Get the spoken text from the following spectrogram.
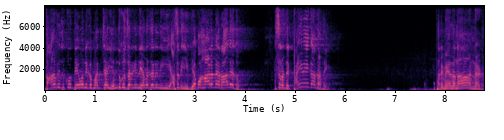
దావిదుకు దేవునికి మధ్య ఎందుకు జరిగింది ఎలా జరిగింది ఈ అసలు ఈ వ్యవహారమే రాలేదు. అసలు అది టైమే కాదు అది. తరిమేదనా అన్నాడు.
